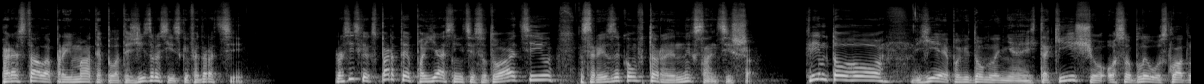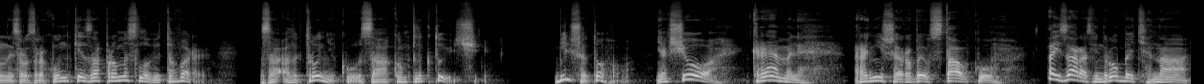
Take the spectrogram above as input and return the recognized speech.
перестала приймати платежі з Російської Федерації. Російські експерти пояснюють цю ситуацію з ризиком вторинних санкцій США. Крім того, є повідомлення й такі, що особливо ускладнились розрахунки за промислові товари, за електроніку, за комплектуючі. Більше того, якщо Кремль раніше робив ставку, та й зараз він робить на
